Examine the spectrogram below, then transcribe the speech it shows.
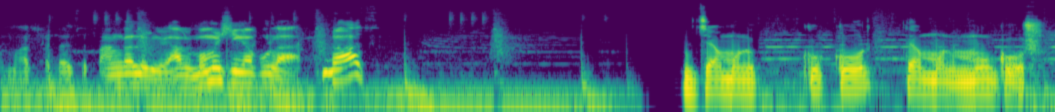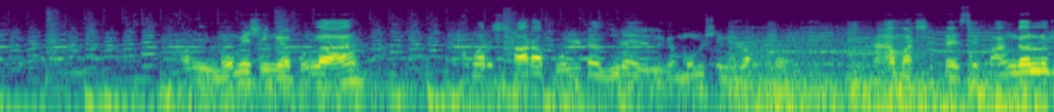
আমার সাথে হচ্ছে পাঙ্গালে আমি মমি সিংহা পোলা যেমন কুকুর তেমন মুগুর। আমি মমি সিংহা পোলা আমার সারা বডিটা জুড়ে লেগে মমি সিংহা আমার সাথে এসে বাঙ্গালোর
